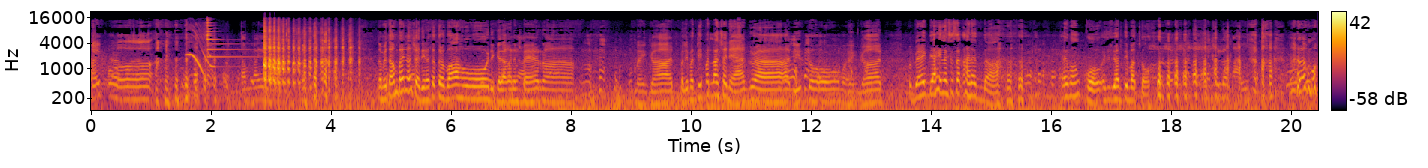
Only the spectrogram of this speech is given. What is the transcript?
Hi po. Tambay lang. Tambay-tambay lang siya, di natatrabaho, di kailangan ng pera. my God. Palipat-lipat lang siya Niagara, dito. Oh my God. Biyahe-biyahe lang siya sa Canada. Ewan ko, estudyante ba to? Alam mo lokal. Alam mo,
